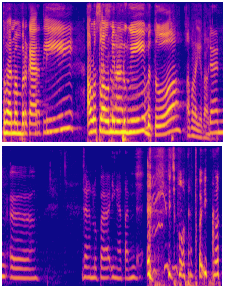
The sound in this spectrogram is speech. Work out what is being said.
Tuhan memberkati. Allah selalu Selalu. melindungi, betul. Apalagi apalagi. Dan eh, jangan lupa ingatan Jangan lupa ingat.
